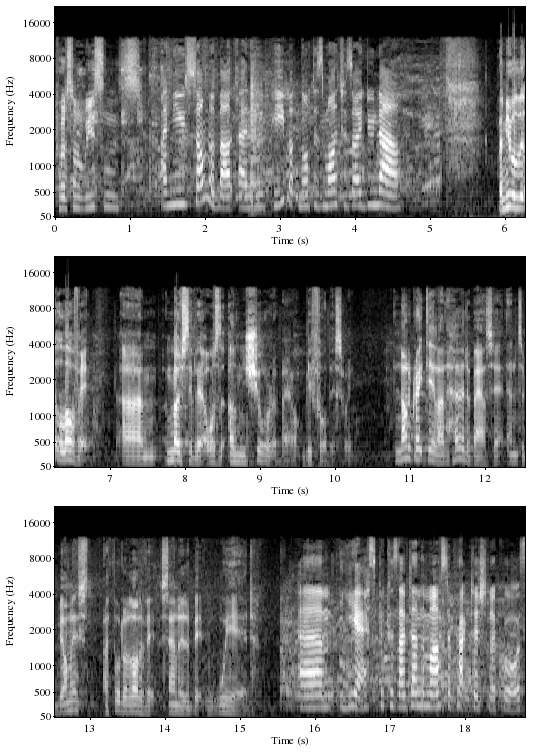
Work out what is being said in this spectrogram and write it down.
personal reasons. I knew some about NLP, but not as much as I do now. I knew a little of it. Um, most of it I was unsure about before this week. Not a great deal. I'd heard about it, and to be honest, I thought a lot of it sounded a bit weird. Um, yes, because I've done the master practitioner course,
